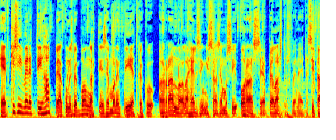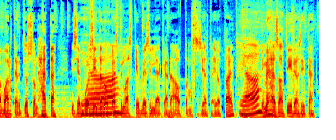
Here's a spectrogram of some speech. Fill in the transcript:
hetkisiin vedettiin happea, kunnes me bongattiin semmonen, tiedätkö, kun rannoilla Helsingissä on semmosia oransseja pelastusveneitä sitä varten, että jos on hätä, niin se voi siitä nopeasti laskea vesille ja käydä auttamassa sieltä jotain. Joo. Niin mehän saatiin idea siitä, että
